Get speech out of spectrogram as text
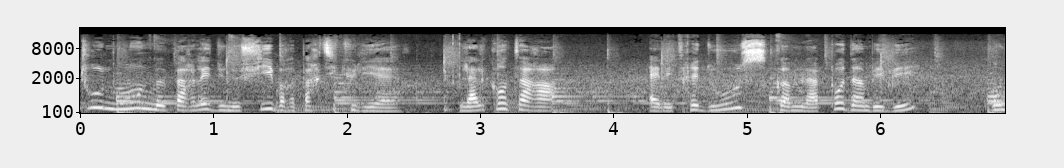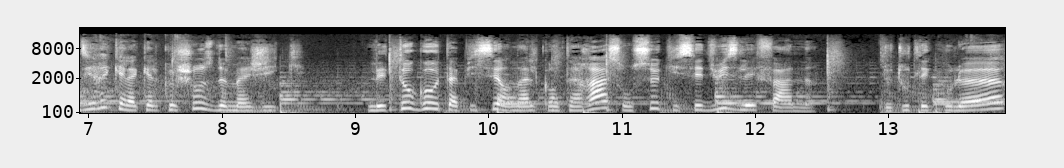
tout le monde me parlait d'une fibre particulière, l'alcantara. Elle est très douce, comme la peau d'un bébé. On dirait qu'elle a quelque chose de magique. Les togos tapissés en alcantara sont ceux qui séduisent les fans. De toutes les couleurs,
